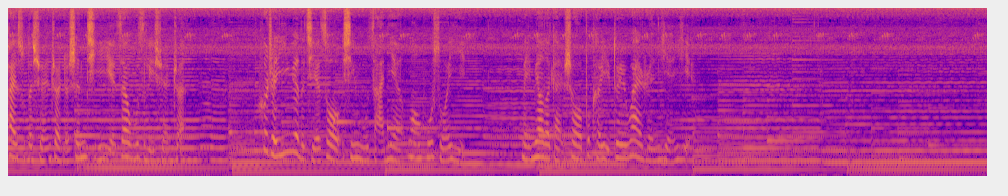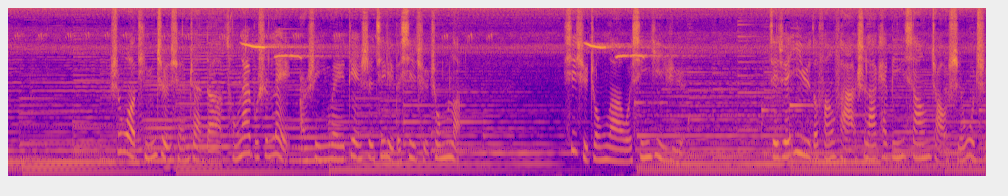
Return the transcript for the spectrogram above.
快速地旋转着身体，也在屋子里旋转，和着音乐的节奏，心无杂念，忘乎所以，美妙的感受不可以对外人言也。使我停止旋转的，从来不是累，而是因为电视机里的戏曲终了。戏曲终了，我心抑郁。解决抑郁的方法是拉开冰箱找食物吃，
